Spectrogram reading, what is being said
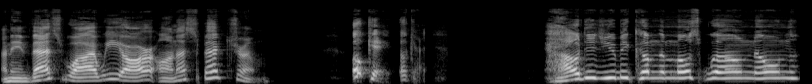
I mean, that's why we are on a spectrum. Okay, okay. How did you become the most well known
